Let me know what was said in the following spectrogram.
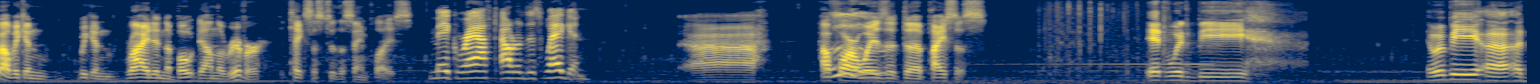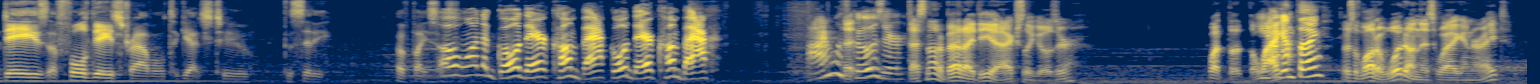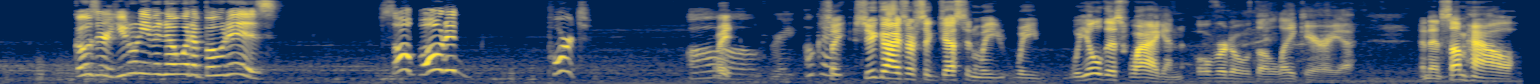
Well, we can we can ride in the boat down the river. It takes us to the same place. Make raft out of this wagon. Ah, how far away is it to Pisces? It would be. It would be a, a day's, a full day's travel to get to the city of Pisces. Oh, wanna go there, come back, go there, come back. I'm with That- Gozer. That's not a bad idea, actually, Gozer. What the the Yeah. wagon thing? There's a lot of wood on this wagon, right? Gozer, you don't even know what a boat is. So boated port. Oh, Wait. right. Okay. So, so you guys are suggesting we we wheel this wagon over to the lake area, and then somehow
